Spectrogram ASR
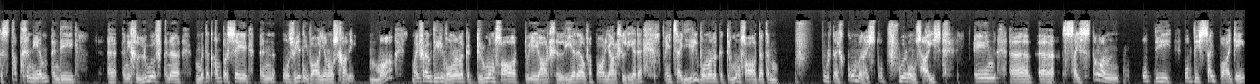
'n stap geneem in die uh, in die geloof in 'n moet ek amper sê in ons weet nie waarheen ons gaan nie. Maar my vrou het hierdie wonderlike droom gehad 2 jaar gelede of 'n paar jaar gelede. Het sy hierdie wonderlike droom gehad dat 'n voertuig kom en hy stop voor ons huis en uh uh sy staan op die op die sypaadjie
